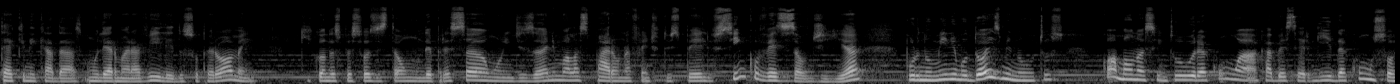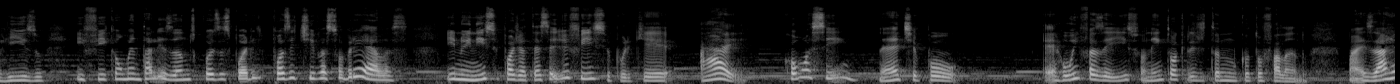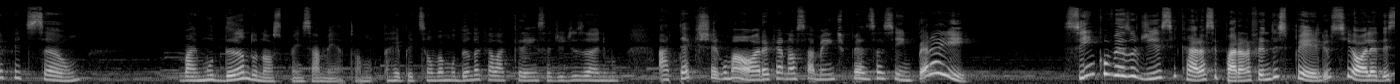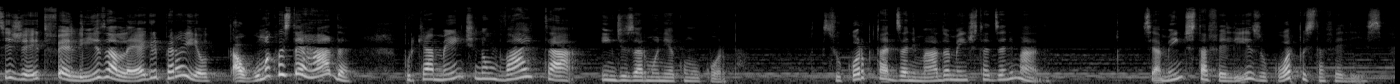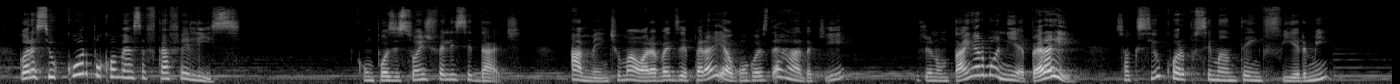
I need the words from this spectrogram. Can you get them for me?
técnica da Mulher Maravilha e do Super-Homem, que quando as pessoas estão em depressão ou em desânimo, elas param na frente do espelho cinco vezes ao dia, por no mínimo dois minutos, com a mão na cintura, com a cabeça erguida, com um sorriso e ficam mentalizando coisas positivas sobre elas. E no início pode até ser difícil, porque, ai, como assim? Né? Tipo, é ruim fazer isso, eu nem tô acreditando no que eu tô falando. Mas a repetição vai mudando o nosso pensamento, a repetição vai mudando aquela crença de desânimo, até que chega uma hora que a nossa mente pensa assim: peraí, cinco vezes o dia esse cara se para na frente do espelho, se olha desse jeito, feliz, alegre, peraí, eu, alguma coisa está errada, porque a mente não vai estar tá em desarmonia com o corpo. Se o corpo está desanimado, a mente está desanimada. Se a mente está feliz, o corpo está feliz. Agora, se o corpo começa a ficar feliz, com posições de felicidade, a mente uma hora vai dizer: peraí, alguma coisa está errada aqui. Gente não está em harmonia, peraí. Só que se o corpo se mantém firme,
